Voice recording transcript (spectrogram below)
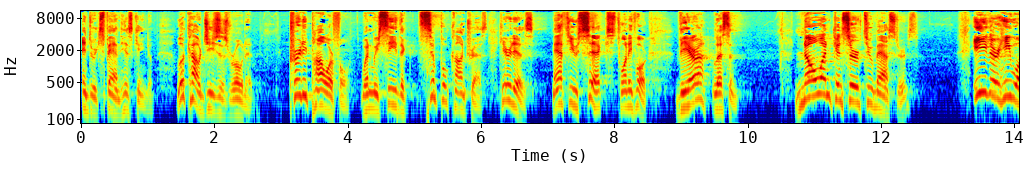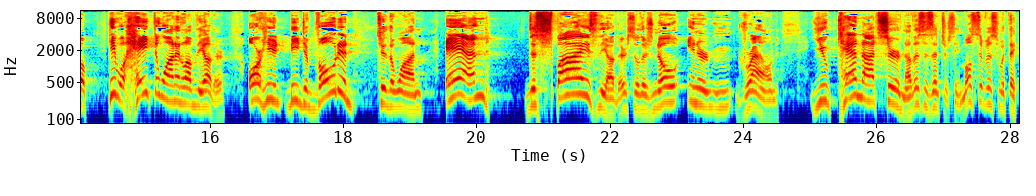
and to expand his kingdom. Look how Jesus wrote it. Pretty powerful when we see the simple contrast. Here it is Matthew 6 24. Viera, listen. No one can serve two masters. Either he will, he will hate the one and love the other, or he'd be devoted to the one and despise the other. So there's no inner ground. You cannot serve. Now, this is interesting. Most of us would think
